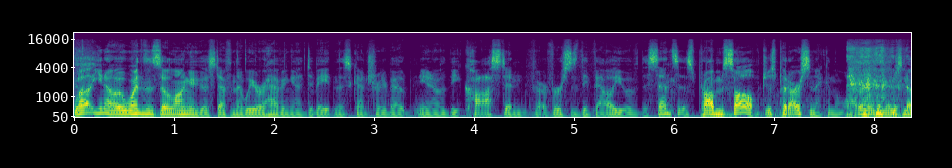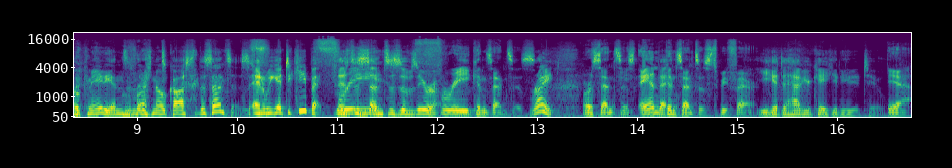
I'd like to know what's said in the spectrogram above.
Well, you know, it wasn't so long ago, Stefan, that we were having a debate in this country about, you know, the cost and v- versus the value of the census. Problem solved. Just put arsenic in the water, and there's no Canadians, and there's no cost to the census, and we get to keep it. there's the census of zero. Free consensus. Right. Or census and that- consensus, to be fair. You get to have your cake and eat it too. Yeah.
